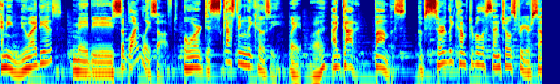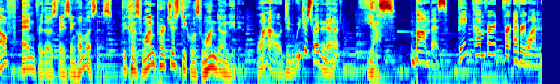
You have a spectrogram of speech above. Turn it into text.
Any new ideas? Maybe sublimely soft. Or disgustingly cozy? Wait, what? I got it. Bombas. Absurdly comfortable essentials for yourself And for those facing homelessness. because one purchased equals one donated. Wow, did we just write an ad? Yes. Bombas. Big comfort for everyone.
